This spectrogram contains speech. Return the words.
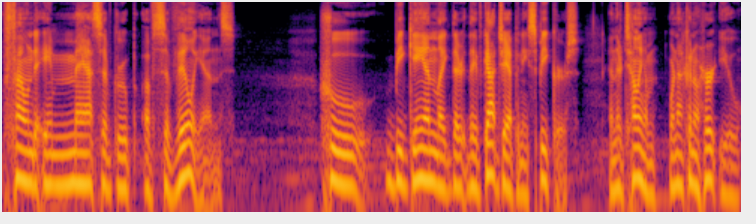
found a massive group of civilians who began like they they've got Japanese speakers and they're telling them we're not going to hurt you.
